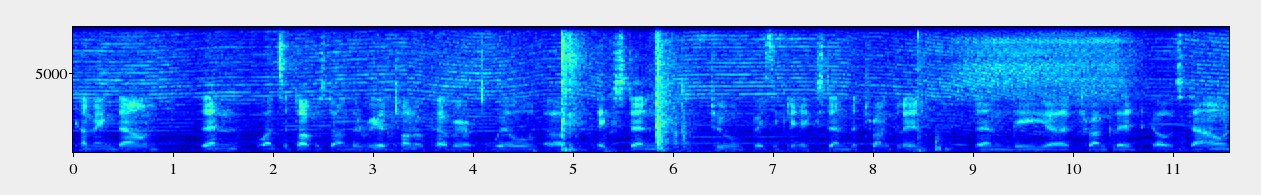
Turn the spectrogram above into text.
coming down. Then once the top is down, the rear tonneau cover will um, extend to basically extend the trunk lid. Then the uh, trunk lid goes down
